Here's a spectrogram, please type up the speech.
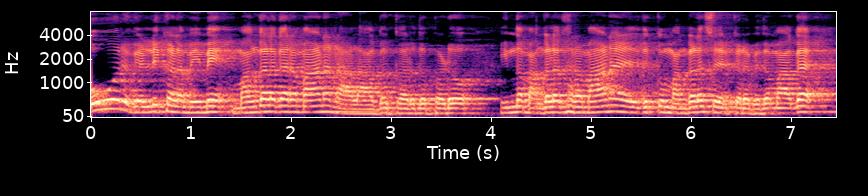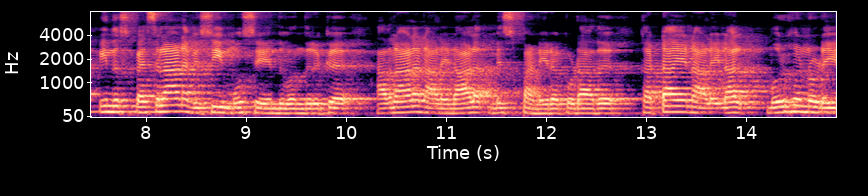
ஒவ்வொரு வெள்ளிக்கிழமையுமே மங்களகரமான நாளாக கருதப்படும். இந்த மங்களகரமான இதுக்கு மங்களம் சேர்க்கிற விதமாக இந்த ஸ்பெஷலான விஷயமும் சேர்ந்து வந்திருக்கு. அதனால் நாளை நாளை மிஸ் பண்ணிடக்கூடாது. கட்டாய நாளை நாள் முருகனுடைய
